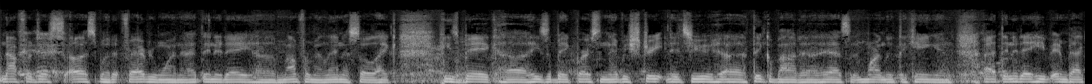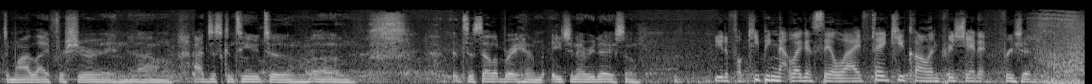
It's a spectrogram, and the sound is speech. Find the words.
not for just us, but for everyone. At the end of the day, um, I'm from Atlanta, so like he's big. Uh, he's a big person. Every street that you uh, think about uh, has Martin Luther King, and at the end of the day, he impacted my life for sure. And um, I just continue to um, to celebrate him each and every day. So. Beautiful. Keeping that legacy alive. Thank you, Collin. Appreciate it. Appreciate it.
